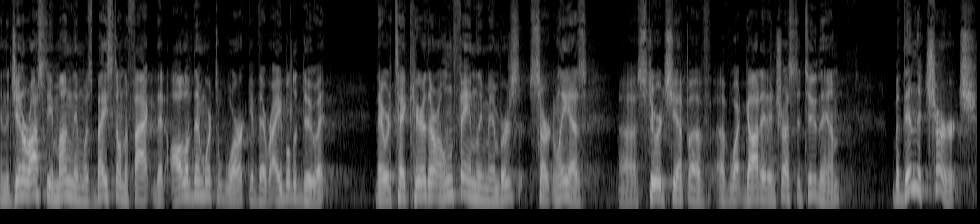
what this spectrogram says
And the generosity among them was based on the fact that all of them were to work if they were able to do it. They were to take care of their own family members, certainly, as uh, stewardship of, of what God had entrusted to them. But then the church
